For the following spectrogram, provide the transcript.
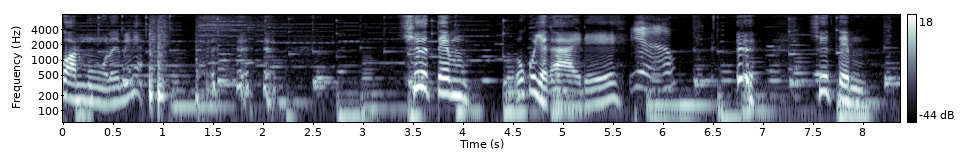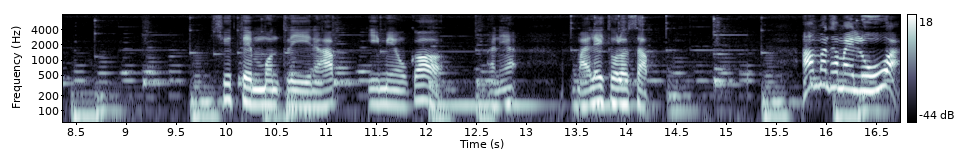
ก่อนหมู่เลยไหมเนี่ย ชื่อเต็มโอ้กูอยากอายเด้ Yeah. ชื่อเต็ม ชื่อเต็มมนตรีนะครับ อีเมลก็อันเนี้ยหมายเลขโทรศัพท์อ้าวมันทำไมรู้อะ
